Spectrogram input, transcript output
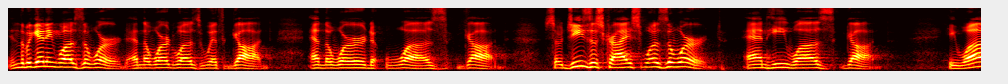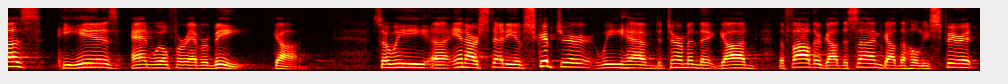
In the beginning was the Word, and the Word was with God, and the Word was God. So Jesus Christ was the Word, and He was God. He was, He is, and will forever be God. So, we, uh, in our study of Scripture, we have determined that God the Father, God the Son, God the Holy Spirit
